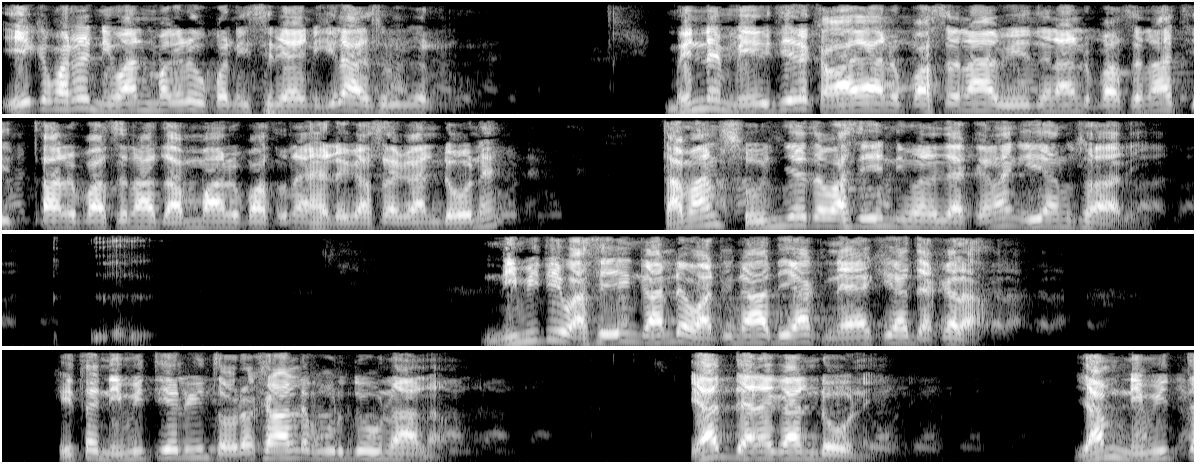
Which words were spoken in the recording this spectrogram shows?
ඒක මට නිවන් මාර්ගයේ උපනිශ්‍රයයි කියලා අසුරු කරනවා. මෙන්න මේ විදිහට කායානුපස්සනා, වේදනානුපස්සනා, චිත්තානුපස්සනා, ධම්මානුපස්සනා හැඩගස ගන්න ඕනේ. Taman ශුන්්‍යත වශයෙන් නිවන දැකනම් ඒ අනුසාරයි. නිමිති වශයෙන් ගන්න වටිනා දෙයක් නැහැ කියලා දැකලා හිත නිමිති වලින් තොර කරන්න පුරුදු වුණා නම් එයාත් දැනගන්න ඕනේ. යම් නිමිත්තක්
